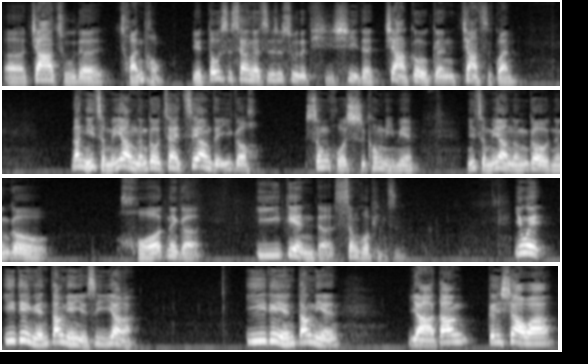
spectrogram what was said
呃家族的传统，也都是善恶知识树的体系的架构跟价值观。那你怎么样能够在这样的一个生活时空里面，你怎么样能够能够活那个伊甸的生活品质？因为伊甸园当年也是一样啊，伊甸园当年亚当跟夏娃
